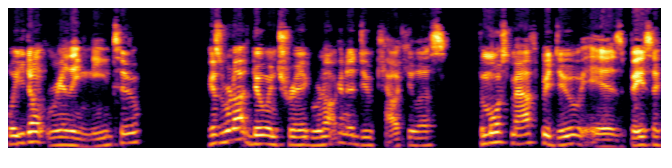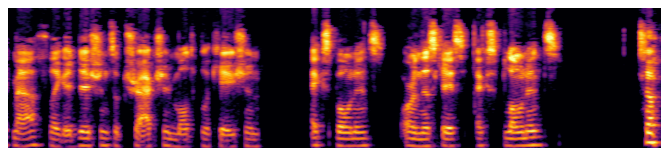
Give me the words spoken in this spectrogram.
Well, you don't really need to. Because we're not doing trig, we're not going to do calculus. The most math we do is basic math like addition, subtraction, multiplication, exponents, or in this case, exponents. So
